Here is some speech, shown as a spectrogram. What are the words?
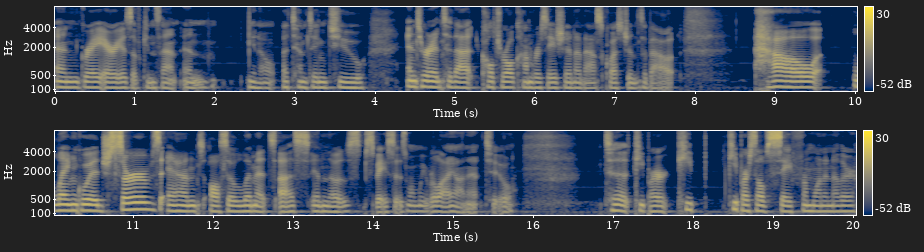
and gray areas of consent and you know attempting to enter into that cultural conversation and ask questions about how language serves and also limits us in those spaces when we rely on it to to keep our keep keep ourselves safe from one another.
